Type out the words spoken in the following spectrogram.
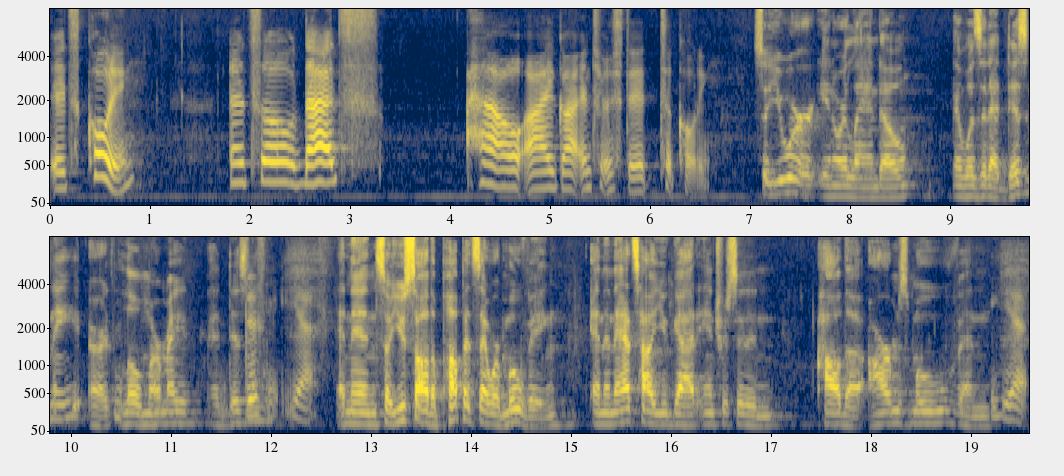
it's coding. And so that's how I got interested to coding. So you were in Orlando, and was it at Disney or Little Mermaid at Disney? Disney, yes. And then, so you saw the puppets that were moving, and then that's how you got interested in how the arms move and yes.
